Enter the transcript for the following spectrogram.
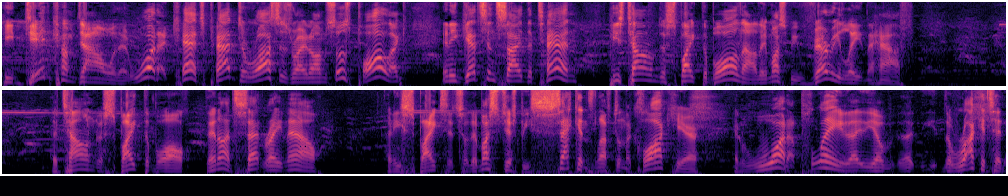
He did come down with it. What a catch. Pat DeRoss is right on him. So's Pollock, and he gets inside the 10. He's telling him to spike the ball now. They must be very late in the half. They're telling him to spike the ball. They're not set right now and he spikes it. So there must just be seconds left on the clock here. And what a play! The Rockets had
